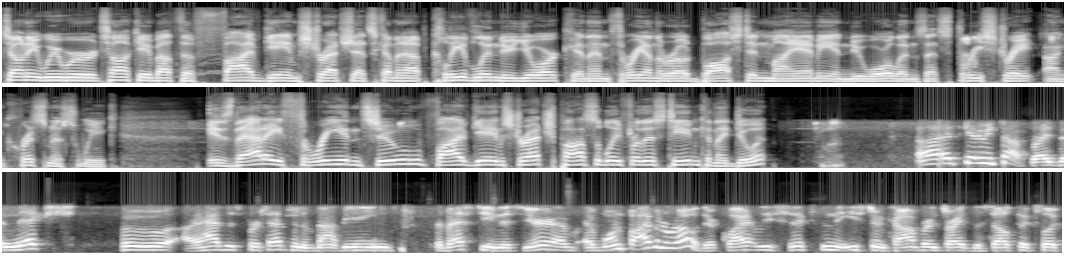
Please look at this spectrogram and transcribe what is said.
Tony, we were talking about the five game stretch that's coming up Cleveland, New York, and then three on the road Boston, Miami, and New Orleans. That's three straight on Christmas week. Is that a three and two five game stretch possibly for this team? Can they do it? Uh, it's going to be tough, right? The Knicks, who have this perception of not being the best team this year, have, have won five in a row. They're quietly sixth in the Eastern Conference, right? The Celtics look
